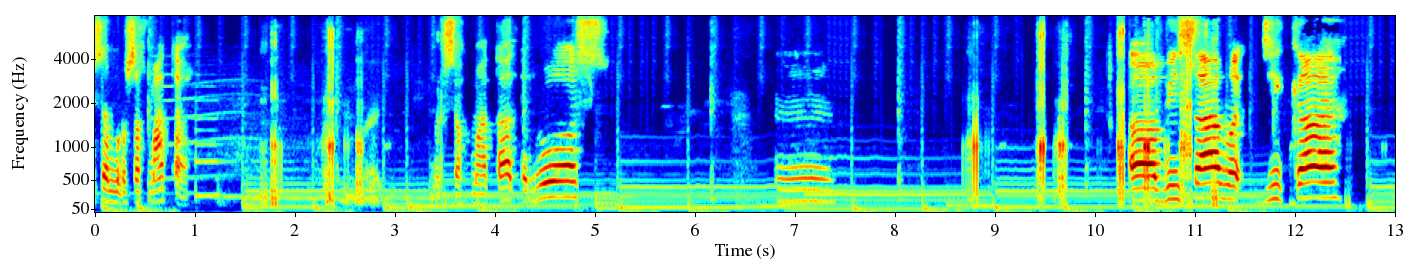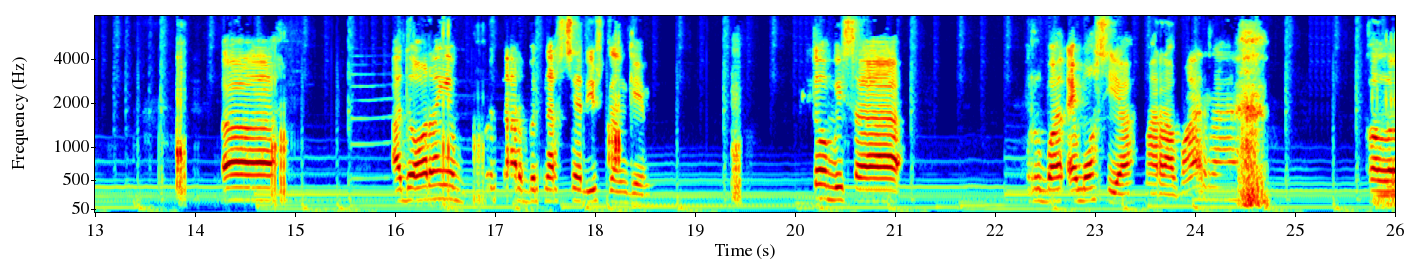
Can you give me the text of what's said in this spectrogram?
bisa merusak mata. Merusak mata terus hmm, eh, bisa jika eh, ada orang yang benar-benar serius dengan game. Itu bisa perubahan emosi ya. Marah-marah kalau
